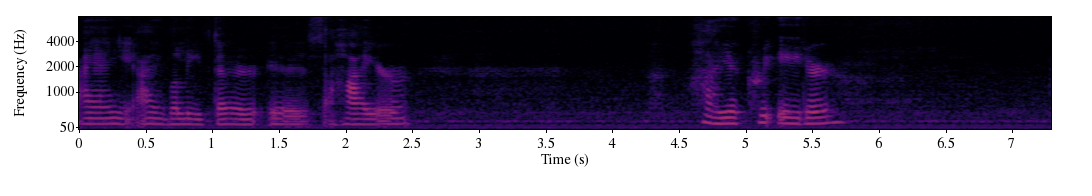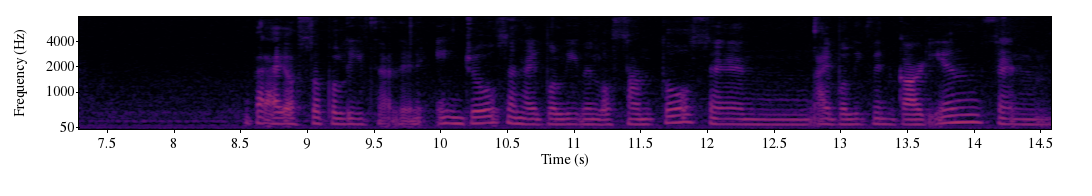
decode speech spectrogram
I, I believe there is a higher, higher creator. But I also believe that in angels, and I believe in los santos, and I believe in guardians, and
